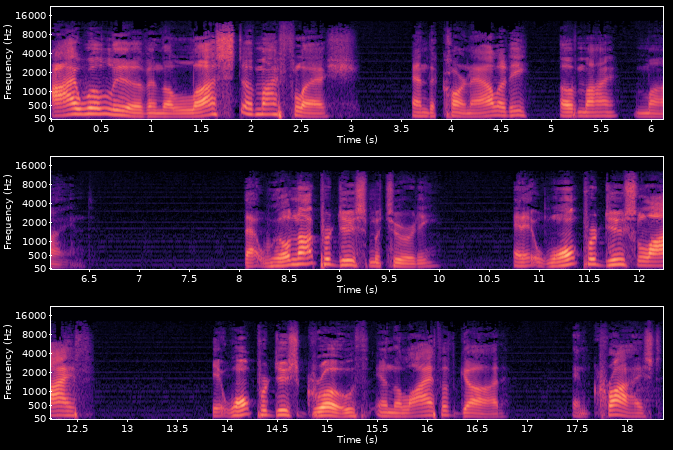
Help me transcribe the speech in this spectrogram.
I will live in the lust of my flesh and the carnality of my mind. That will not produce maturity and it won't produce life. It won't produce growth in the life of God, and Christ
